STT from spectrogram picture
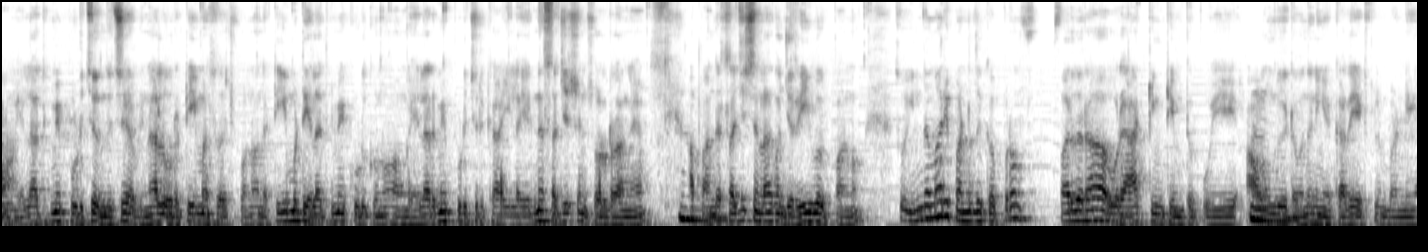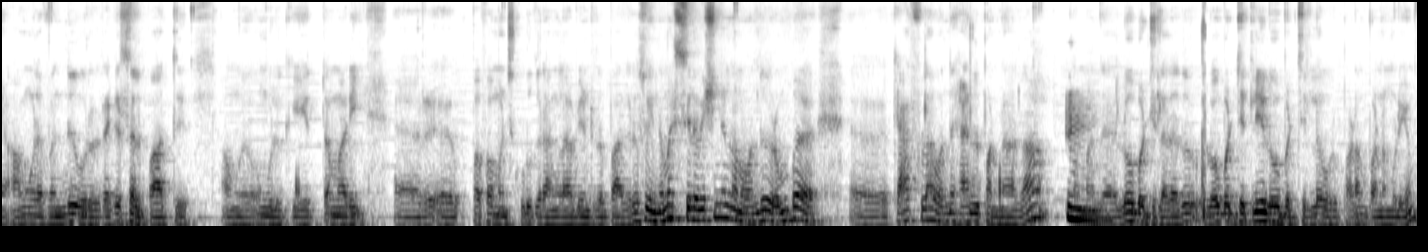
அவங்க எல்லாத்துக்குமே பிடிச்சிருந்துச்சு அப்படின்னாலும் ஒரு டீமை சர்ச் பண்ணணும் அந்த டீம்கிட்ட எல்லாத்துக்குமே கொடுக்கணும். அவங்க எல்லாருமே பிடிச்சிருக்கா இல்லை என்ன சஜஷன் சொல்கிறாங்க அப்போ அந்த சஜஷன்லாம் கொஞ்சம் ரீஒர்க் பண்ணணும் ஸோ இந்த மாதிரி பண்ணதுக்கப்புறம் ஃபர்தராக ஒரு ஆக்டிங் டீம்கிட்ட போய் அவங்ககிட்ட வந்து நீங்கள் கதையை எக்ஸ்பிளைன் பண்ணி அவங்கள வந்து ஒரு ரெகர்சல் பார்த்து அவங்க உங்களுக்கு ஏற்ற மாதிரி பர்ஃபார்மன்ஸ் கொடுக்குறாங்களா அப்படின்றத பார்க்குறது. ஸோ இந்த மாதிரி சில விஷயங்கள் நம்ம வந்து ரொம்ப கேர்ஃபுல்லாக வந்து ஹேண்டில் பண்ணால் தான் நம்ம அந்த லோ பட்ஜெட்டில் அதாவது லோ பட்ஜெட்லேயே லோ பட்ஜெட்டில் ஒரு படம் பண்ண முடியும்.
